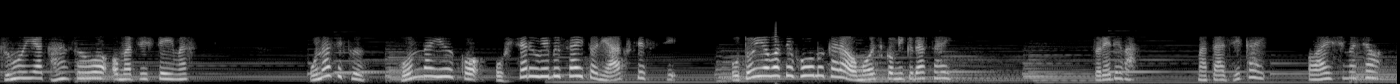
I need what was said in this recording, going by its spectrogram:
質問や感想をお待ちしています。同じく、本田ゆう子オフィシャルウェブサイトにアクセスし、お問い合わせフォームからお申し込みください。それでは、また次回お会いしましょう。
